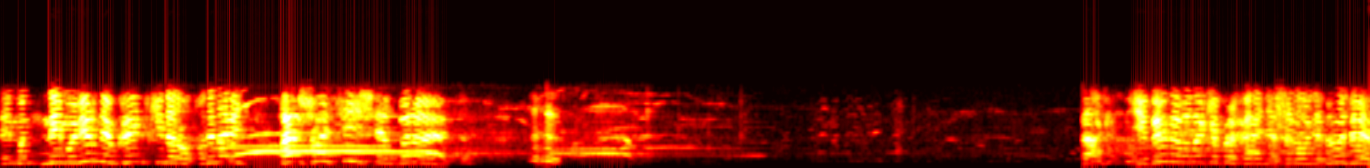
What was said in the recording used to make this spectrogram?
цей неймовірний український народ. Вони навіть 1 січня збираються. Так, єдине велике прохання, шановні друзі,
